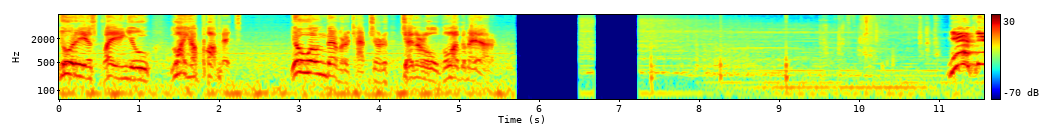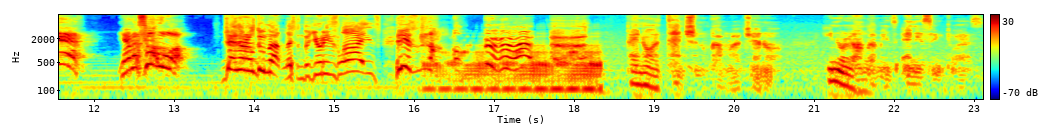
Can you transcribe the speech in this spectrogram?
Yuri is playing you like a puppet. You will never capture General Vladimir. Нет, нет! Я нашел его! General, do not listen to Yuri's lies! He is not... Pay no attention, Comrade General. He no longer means anything to us.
